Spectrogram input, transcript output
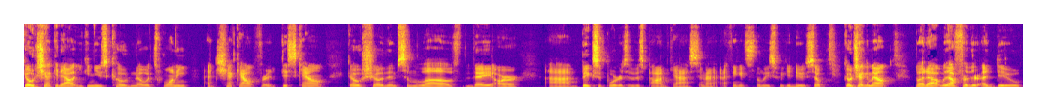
go check it out. You can use code NOAH20 at checkout for a discount. Go show them some love. They are uh, big supporters of this podcast, and I, I, think it's the least we could do. So go check them out. But uh, without further ado,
